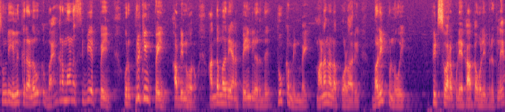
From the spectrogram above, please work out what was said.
சுண்டி இழுக்கிற அளவுக்கு பயங்கரமான சிவியர் பெயின் ஒரு ப்ரிக்கிங் பெயின் அப்படின்னு வரும். அந்த மாதிரியான பெயின்லேருந்து தூக்கமின்மை மனநலக் கோளாறு வலிப்பு நோய் ஃபிட்ஸ் வரக்கூடிய காக்க வலிப்பு இருக்குல்லையே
